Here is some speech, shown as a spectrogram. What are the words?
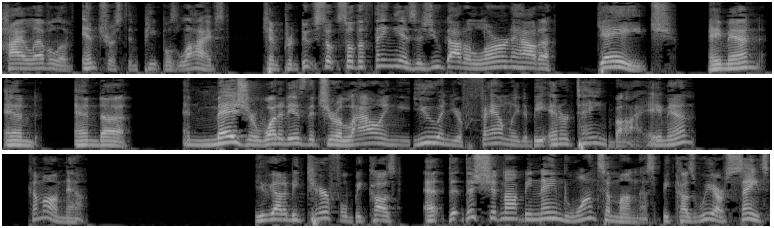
high level of interest in people's lives can produce. So, so the thing is, is you got to learn how to gauge, amen, and and uh, and measure what it is that you're allowing you and your family to be entertained by, amen. Come on now. you've got to be careful because uh, th- this should not be named once among us because we are saints.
